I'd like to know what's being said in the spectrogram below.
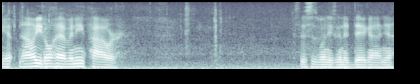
Yep, now you don't have any power. This is when he's gonna dig on you.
